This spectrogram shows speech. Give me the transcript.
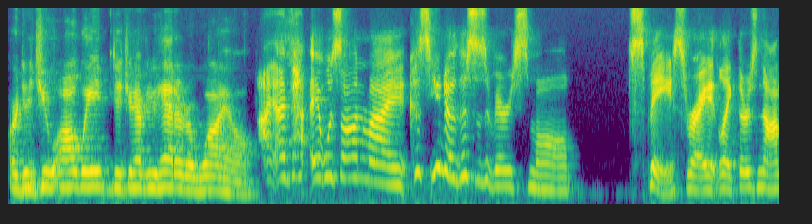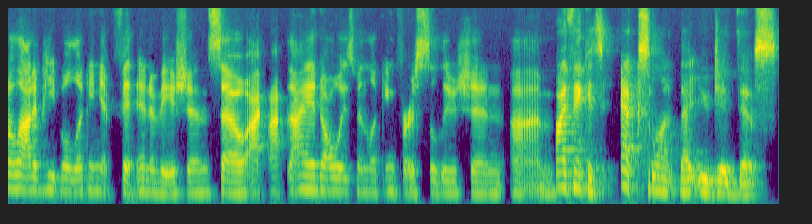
Or did you always, did you have you had it a while? I, I've, it was on my, cause you know, this is a very small space, right? Like there's not a lot of people looking at fit innovation. So I, I, I had always been looking for a solution. Um, I think it's excellent that you did this.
